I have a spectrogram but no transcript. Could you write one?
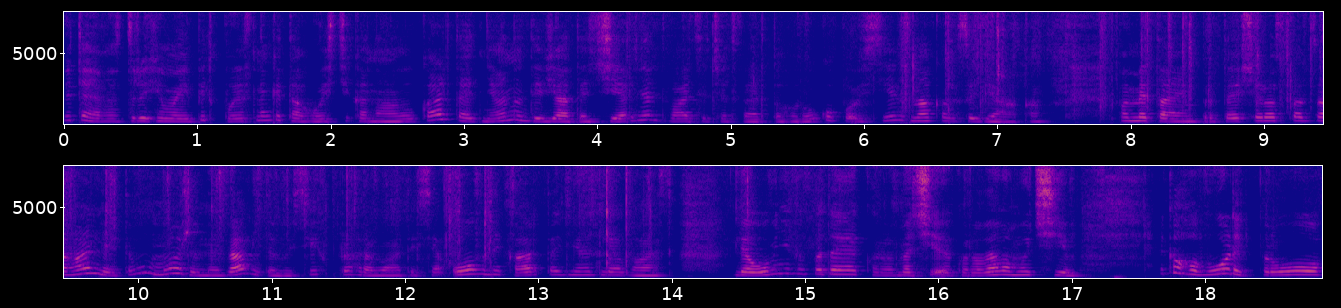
Вітаю вас, дорогі мої підписники та гості каналу. Карта дня на 9 червня 2024 року по всіх знаках зодіака. Пам'ятаємо про те, що розклад загальний, тому може не завжди в усіх програватися. Овни карта дня для вас. Для овнів випадає королева мечів, яка говорить про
